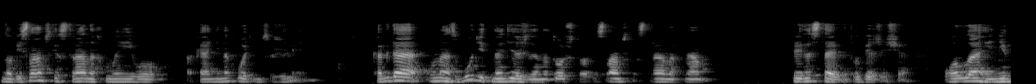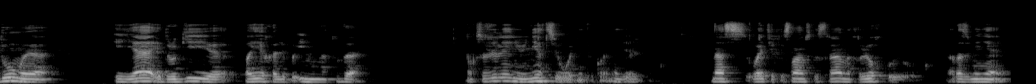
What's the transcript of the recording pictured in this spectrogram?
Но в исламских странах мы его пока не находим, к сожалению. Когда у нас будет надежда на то, что в исламских странах нам предоставят убежище, у Аллахе, не думая, и я, и другие поехали бы именно туда. Но, к сожалению, нет сегодня такой надежды. Нас в этих исламских странах легкую разменяют.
